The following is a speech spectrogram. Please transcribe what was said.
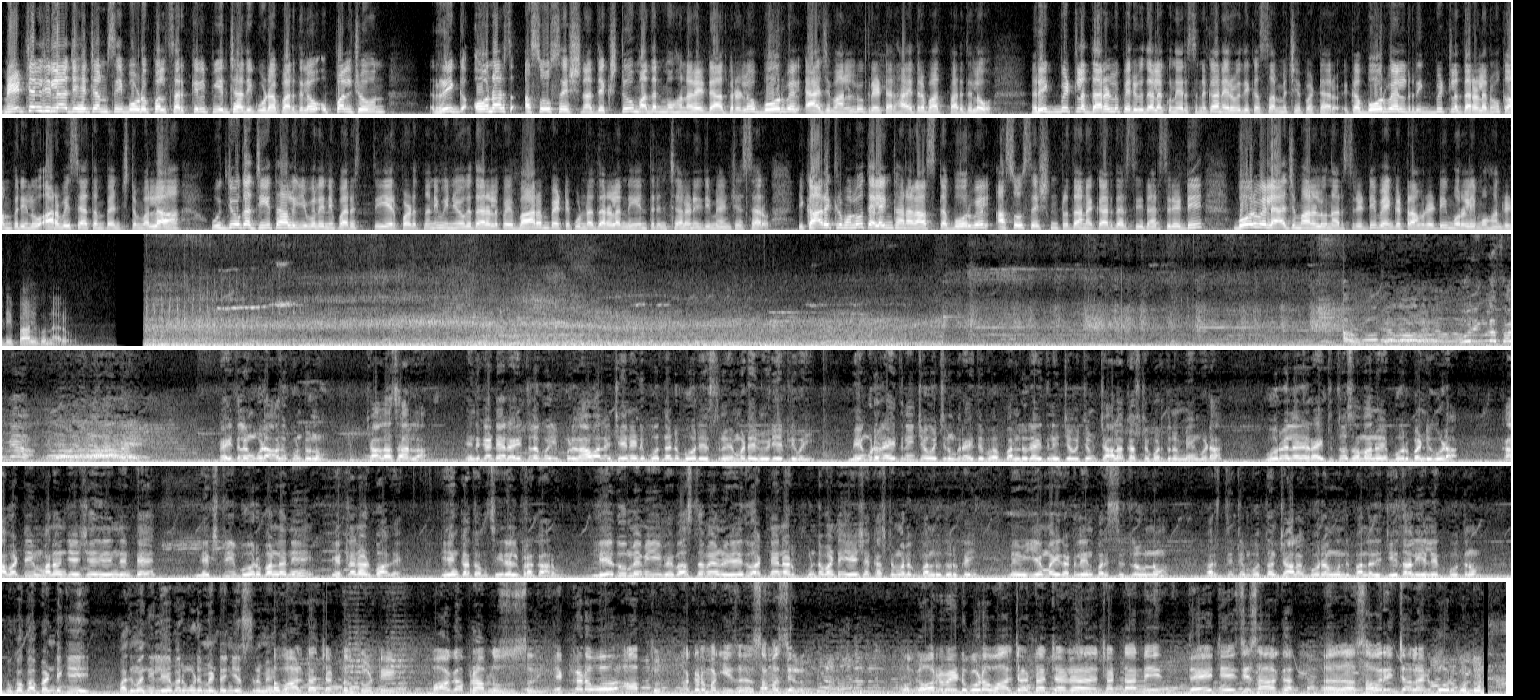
మేడ్చల్ జిల్లా GHMC Boduppal circle Peerzadiguda పరిధిలో Uppal zone rig owners association అధ్యక్షుడు మదన్ మోహన్ రెడ్డి ఆధ్వర్యంలో బోర్వెల్ యాజమానులు గ్రేటర్ హైదరాబాద్ పరిధిలో రిగ్బిట్ల ధరలు పెరుగుదలకు నిరసనగా నిరవధిక సమ్మె చేపట్టారు. ఇక బోర్వెల్ రిగ్బిట్ల ధరలను కంపెనీలు అరవై శాతం పెంచడం వల్ల ఉద్యోగ జీతాలు ఇవ్వలేని పరిస్థితి ఏర్పడుతుందని వినియోగదారులపై భారం పెట్టకుండా ధరలను నియంత్రించాలని డిమాండ్ చేశారు. ఈ కార్యక్రమంలో తెలంగాణ రాష్ట్ర బోర్వెల్ అసోసియేషన్ ప్రధాన కార్యదర్శి నర్సిరెడ్డి బోర్వెల్ యాజమానులు నర్సిరెడ్డి వెంకట్రామరెడ్డి మురళీమోహన్ రెడ్డి పాల్గొన్నారు. రైతులను కూడా ఆదుకుంటున్నాం చాలా సార్లు. ఎందుకంటే రైతులకు ఇప్పుడు కావాలి చేను ఎండిపోతుందంటే బోర్ వేస్తున్నాం. వెంబడే ఇమీడియట్లీ పోయి. మేము కూడా రైతు నుంచే వచ్చినాం. రైతు బండ్లు రైతు నుంచే వచ్చినాం. చాలా కష్టపడుతున్నాం మేము కూడా. బోర్వెల్ అనే రైతుతో సమానమే బోర్ బండి కూడా. కాబట్టి మనం చేసేది ఏంటంటే నెక్స్ట్ ఈ బోర్ బండ్లని ఎట్లా నడపాలి? ఏం కథ? సీరియల్ ప్రకారం. లేదు మేము ఈ వ్యవస్థ మేము లేదు అట్నే నడుపుకుంటామంటే ఏషియా కస్టమర్లకు బండ్లు దొరికాయి మేము ఈఎంఐ కట్టలేని పరిస్థితిలో ఉన్నాం. పరిస్థితి మొత్తం చాలా ఘోరంగా ఉంది. బండ్లది జీతాలు ఇవ్వలేకపోతున్నాం ఒక్కొక్క బండికి పది మంది లేబర్ కూడా మెయింటైన్ చేస్తున్నాం వాల్టా చట్టం తోటి బాగా ప్రాబ్లమ్స్ వస్తుంది. ఎక్కడవో ఆపుతురు. అక్కడ మాకు ఈ సమస్యలు. గవర్నమెంట్ కూడా వాల్చా చట్ట- చట్టాన్ని దయచేసి సహక సవరించాలని కోరుకుంటున్నాం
